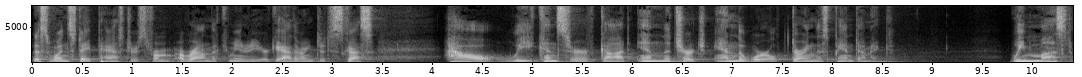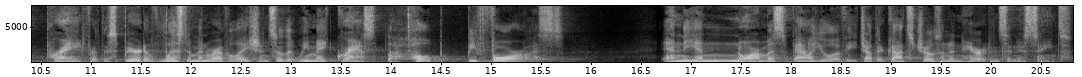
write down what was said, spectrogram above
This Wednesday, pastors from around the community are gathering to discuss how we can serve God in the church and the world during this pandemic. We must pray for the spirit of wisdom and revelation so that we may grasp the hope before us and the enormous value of each other, God's chosen inheritance in his saints.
